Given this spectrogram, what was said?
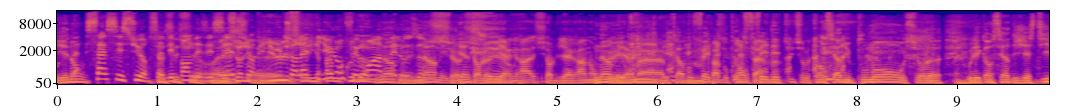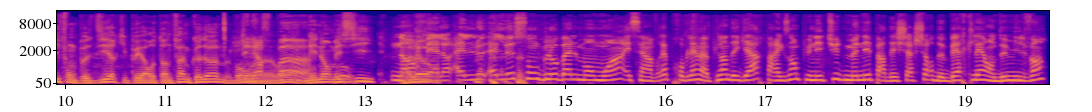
Oui et bah, non. Ça, c'est sûr. Ça, dépend sûr, des ouais. essais. Sur Sur, pilules, sur la pilule, on fait moins appel aux hommes. non, mais sur, le. Viagra, sur le Viagra non, Non, plus. mais il y a oui, pas, mais quand vous faites, pas beaucoup quand de on fait femmes. une étude sur le cancer du poumon ou sur le ou les cancers digestifs, on peut se dire qu'il peut y avoir autant de femmes que d'hommes. Bon, T'énerve pas. Mais non, mais Oh. si. Non, Alors mais alors elles, le- elles le sont globalement moins et c'est un vrai problème à plein d'égards. Par exemple, une étude menée par des chercheurs de Berkeley en 2020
